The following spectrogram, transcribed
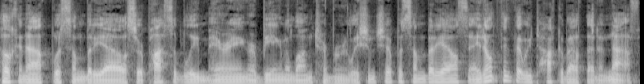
hooking up with somebody else or possibly marrying or being in a long-term relationship with somebody else. And i don't think that we talk about that enough.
